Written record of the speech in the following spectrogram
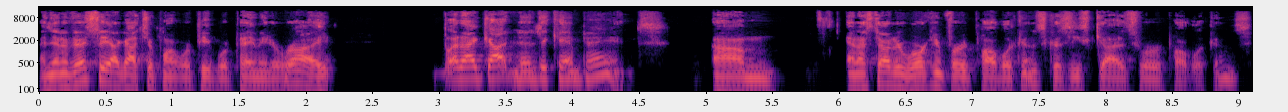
And then eventually I got to a point where people would pay me to write, but I got into campaigns. Um, and I started working for Republicans because these guys were Republicans.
